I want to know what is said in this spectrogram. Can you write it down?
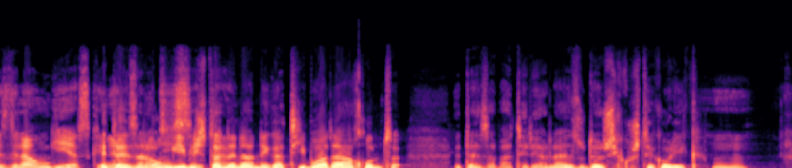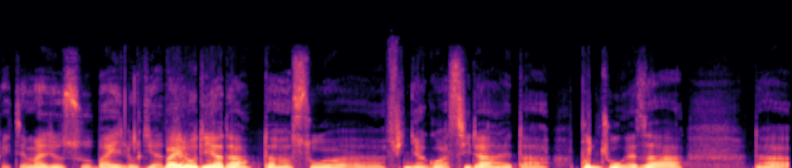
ez dela ongi azkenean. Eta ez dela ongi, biztan dena negatiboa da, ahunt. Eta ez da bat ere ez du deus ikustekorik. Mhm. Jaiten badiozu, bai, ludia da. Bai, lodia da, eta zu uh, finagoa zira, eta puntu, ez da, da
